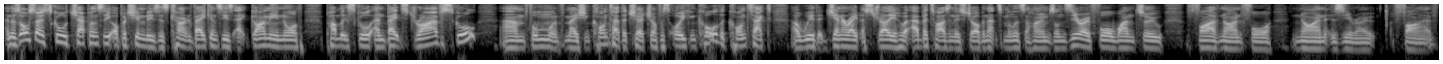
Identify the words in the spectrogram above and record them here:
And there's also school chaplaincy opportunities. There's current vacancies at Gymea North Public School and Bates Drive School. Um, for more information, contact the church office or you can call the contact uh, with Generate Australia who are advertising this job, and that's Melissa Holmes on 0412 594 905.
